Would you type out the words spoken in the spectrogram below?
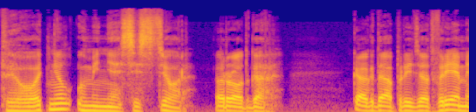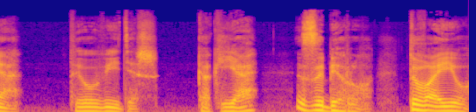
«Ты отнял у меня сестер, Ротгар». Когда придет время, ты увидишь, как я заберу твою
